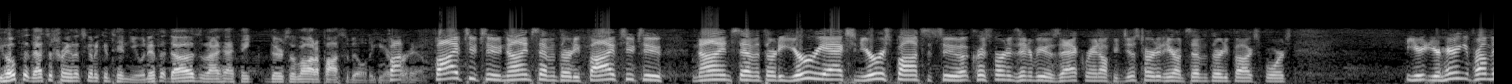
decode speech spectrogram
You hope that that's a trend that's going to continue, and if it does, then I, I think there's a lot of possibility here for him. 522-9730, 522-9730. Your reaction, your responses to uh, Chris Vernon's interview with Zach Randolph. You just heard it here on 730 Fox Sports. You're, you're hearing it from,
